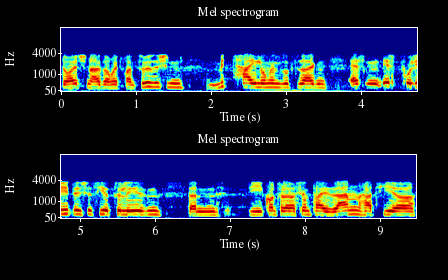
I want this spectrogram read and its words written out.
deutschen als auch mit französischen Mitteilungen sozusagen. Essen ist politisch, ist hier zu lesen. Dann die Konföderation Paysanne hat hier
